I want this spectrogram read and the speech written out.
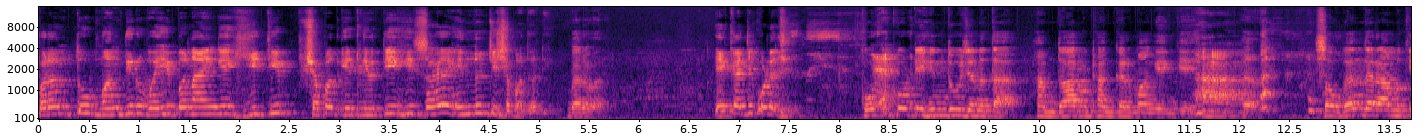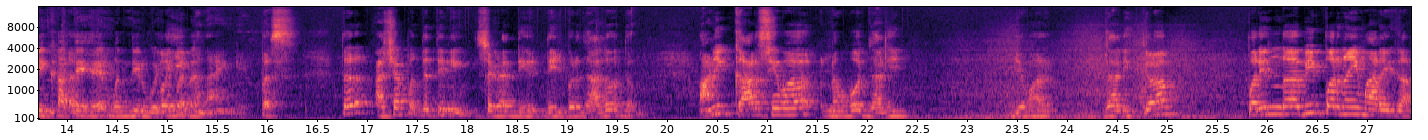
परंतु मंदिर वही बनाएंगे ही जी शपथ घेतली होती ही सगळ्या हिंदूंची शपथ होती. बरोबर. एकाची कोणाची? कोटि कोटि हिंदू जनता हम द्वार उठाकर मांगेंगे. सौगंध राम की खाते हैं मंदिर वही वही बना बनाएंगे बस. तर अशा पद्धतीने सगळ्या दे देशभर झालं होतं. आणि कारसेवा नव्वद झाली. जेव्हा झाली तेव्हा परिंदा भी पर नाही मारेगा.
